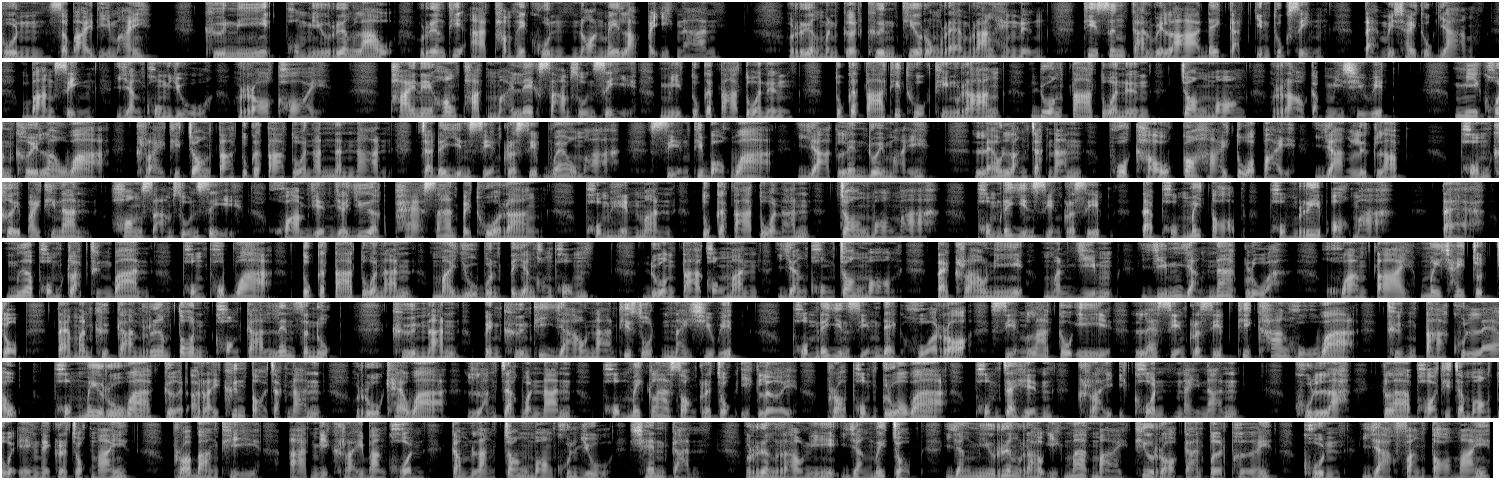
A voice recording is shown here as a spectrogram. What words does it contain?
คุณสบายดีไหม คืนนี้ผมมีเรื่องเล่า เรื่องที่อาจทำให้คุณนอนไม่หลับไปอีกนาน เรื่องมันเกิดขึ้นที่โรงแรมร้างแห่งหนึ่ง ที่ซึ่งการเวลาได้กัดกินทุกสิ่ง แต่ไม่ใช่ทุกอย่าง บางสิ่งยังคงอยู่ รอคอย ภายในห้องพักหมายเลข 304 มีตุ๊กตาตัวหนึ่ง ตุ๊กตาที่ถูกทิ้งร้าง ดวงตาตัวหนึ่งจ้องมองราวกับมีชีวิต มีคนเคยเล่าว่า ใครที่จ้องตาตุ๊กตาตัวนั้นนานๆ จะได้ยินเสียงกระซิบแว่วมา เสียงที่บอกว่า อยากเล่นด้วยไหม แล้วหลังจากนั้นพวกเขาก็หายตัวไปอย่างลึกลับ ผมเคยไปที่นั่น ห้อง 304 ความเย็นยะเยือกแผ่ซ่านไปทั่วร่าง ผมเห็นมันตุ๊กตาตัวนั้นจ้องมองมา ผมได้ยินเสียงกระซิบ แต่ผมไม่ตอบ ผมรีบออกมา แต่เมื่อผมกลับถึงบ้าน ผมพบว่าตุ๊กตาตัวนั้นมาอยู่บนเตียงของผม ดวงตาของมันยังคงจ้องมอง แต่คราวนี้มันยิ้ม ยิ้มอย่างน่ากลัว ความตายไม่ใช่จุดจบ แต่มันคือการเริ่มต้นของการเล่นสนุก คืนนั้นเป็นคืนที่ยาวนานที่สุดในชีวิต ผมได้ยินเสียงเด็กหัวเราะ เสียงลากเก้าอี้ และเสียงกระซิบที่ข้างหูว่า ถึงตาคุณแล้ว ผมไม่รู้ว่าเกิดอะไรขึ้นต่อจากนั้น รู้แค่ว่า หลังจากวันนั้น ผมไม่กล้าส่องกระจกอีกเลย เพราะผมกลัวว่า ผมจะเห็นใครอีกคนในนั้น คุณล่ะ กล้าพอที่จะมองตัวเองในกระจกไหม เพราะบางทีอาจมีใครบางคนกำลังจ้องมองคุณอยู่ เช่นกัน เรื่องราวนี้ยังไม่จบ ยังมีเรื่องราวอีกมากมายที่รอการเปิดเผย คุณอยากฟังต่อไหม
